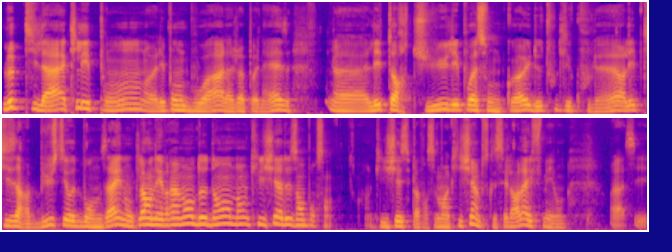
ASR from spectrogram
Le petit lac, les ponts, les ponts de bois la japonaise, les tortues, les poissons koi de toutes les couleurs, les petits arbustes et autres bonsaï. Donc là, on est vraiment dedans dans le cliché à 200%. Un cliché, c'est pas forcément un cliché, hein, parce que c'est leur life, mais bon, voilà, c'est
